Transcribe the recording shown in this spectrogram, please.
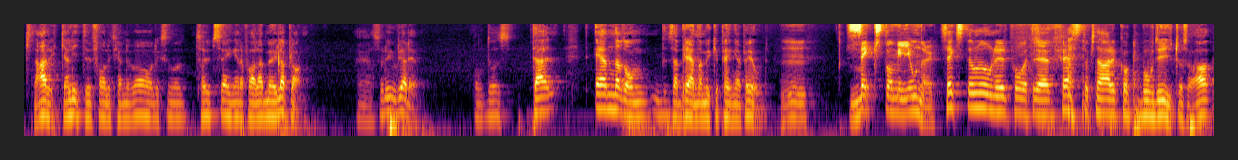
knarka lite, hur farligt kan det vara? Och liksom, och ta ut svängarna på alla möjliga plan. Eh, så då gjorde jag det. Och då, där, en av dem, så här, bränna mycket pengar period. 16 miljoner. 16 miljoner på ett eh, fest och knark och bo dyrt och så. Ja.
